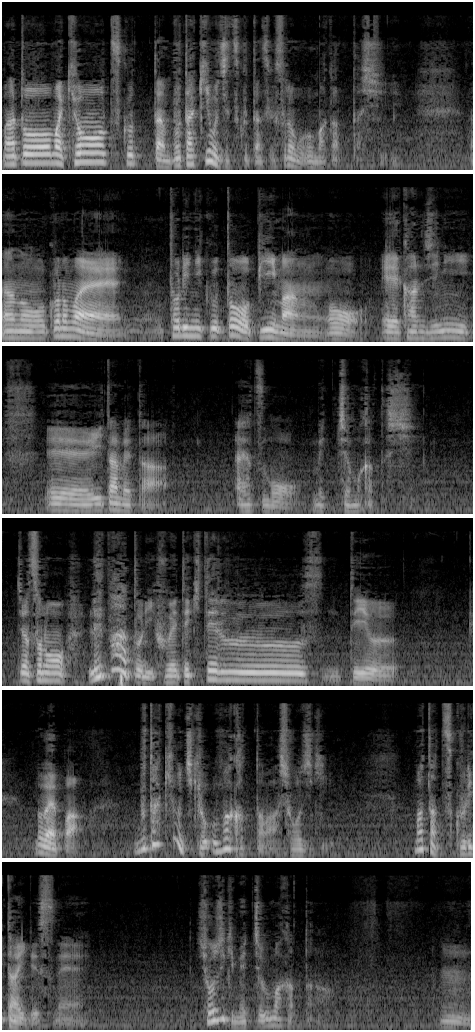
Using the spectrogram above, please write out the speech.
まあと、まあ、今日作った豚キムチ作ったんですけどそれもうまかったし。あのこの前鶏肉とピーマンをええ感じにえー、炒めたやつもめっちゃうまかったし。じゃあそのレパートリー増えてきてるっていうのがやっぱ豚キムチ今日うまかったな正直。また作りたいですね。正直めっちゃうまかったな。うん。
